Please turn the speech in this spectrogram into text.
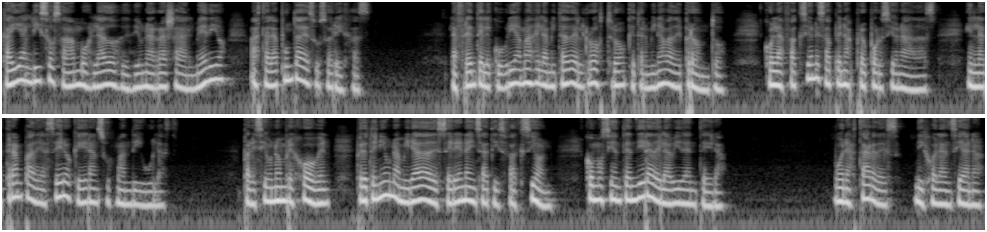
caían lisos a ambos lados desde una raya al medio hasta la punta de sus orejas. La frente le cubría más de la mitad del rostro que terminaba de pronto, con las facciones apenas proporcionadas, en la trampa de acero que eran sus mandíbulas. Parecía un hombre joven, pero tenía una mirada de serena insatisfacción, como si entendiera de la vida entera. Buenas tardes, dijo la anciana.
